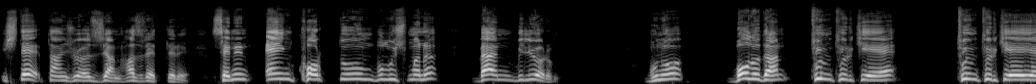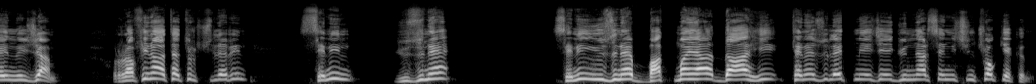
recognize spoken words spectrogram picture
İşte Tanju Özcan Hazretleri senin en korktuğun buluşmanı ben biliyorum. Bunu Bolu'dan tüm Türkiye'ye tüm Türkiye'ye yayınlayacağım. Rafine Atatürkçülerin senin yüzüne senin yüzüne bakmaya dahi tenezzül etmeyeceği günler senin için çok yakın.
